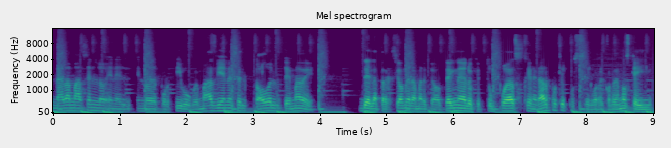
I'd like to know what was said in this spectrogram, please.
nada más en lo, en el, en lo deportivo, güey. Más bien es el, todo el tema de, de la atracción, de la mercadotecnia, de lo que tú puedas generar, porque pues digo, recordemos que ahí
